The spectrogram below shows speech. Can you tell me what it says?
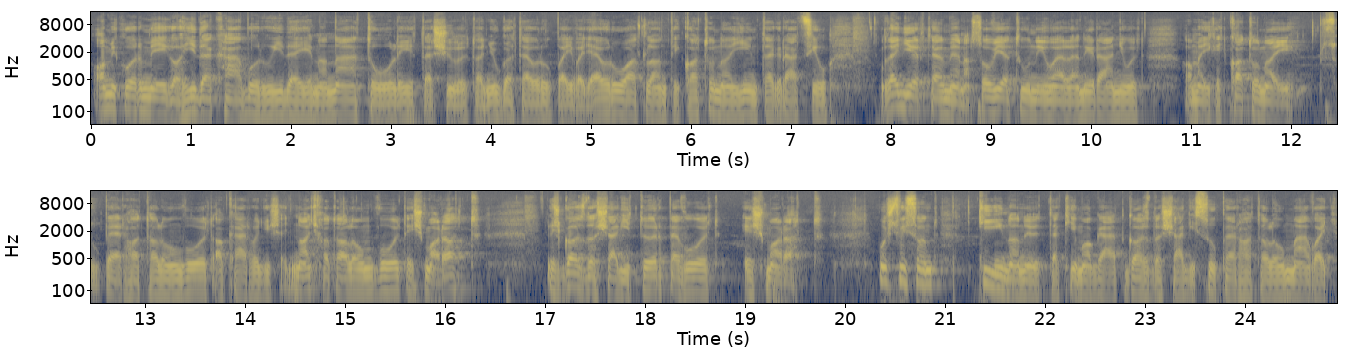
amikor még a hidegháború idején a NATO létesült, a nyugat-európai vagy euróatlanti katonai integráció, az egyértelműen a Szovjetunió ellen irányult, amelyik egy katonai szuperhatalom volt, akárhogy is egy nagy hatalom volt és maradt, és gazdasági törpe volt és maradt. Most viszont Kína nőtte ki magát gazdasági szuperhatalommá, vagy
